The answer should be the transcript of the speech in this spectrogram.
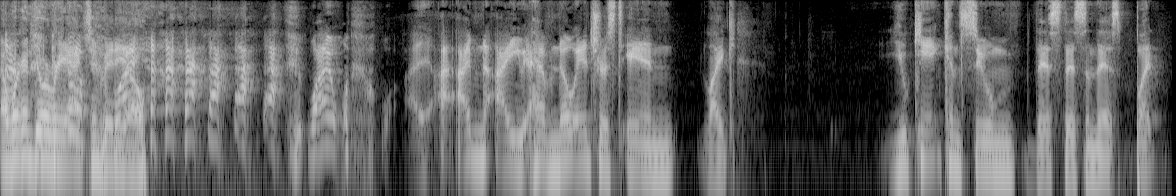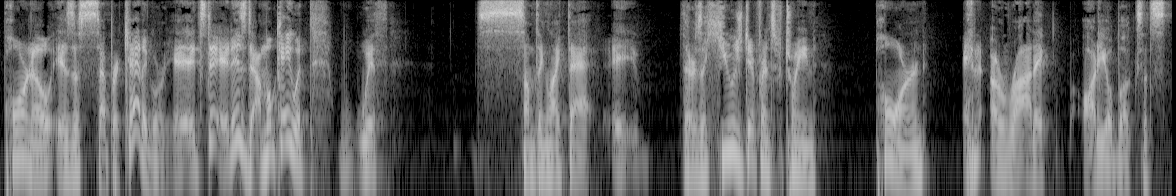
and we're gonna do a reaction video. A, why? I, I'm I have no interest in like you can't consume this, this, and this, but porno is a separate category. It's it is. I'm okay with with something like that. It- there's a huge difference between porn and erotic audiobooks. It's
